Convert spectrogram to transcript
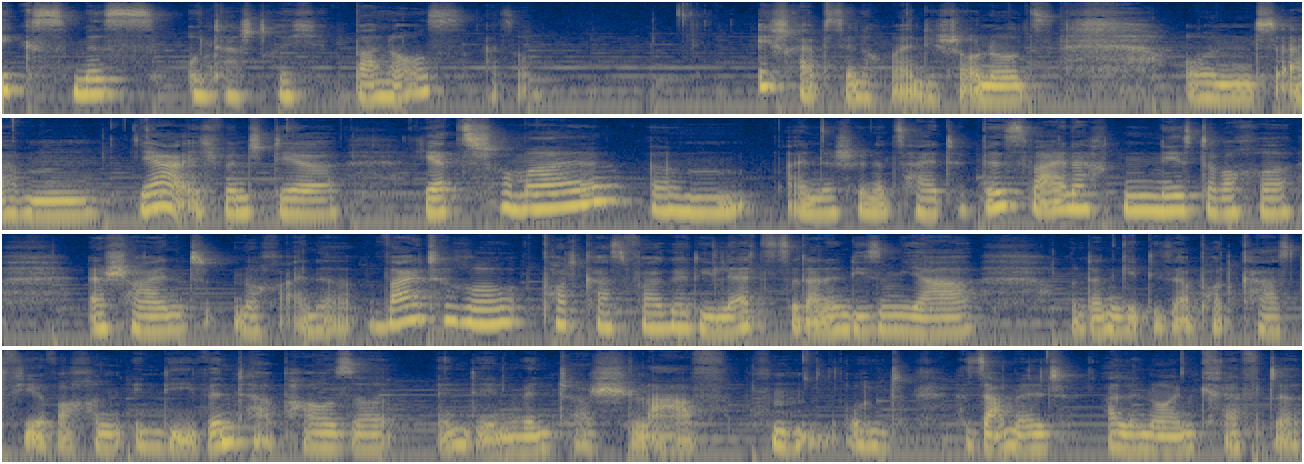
xmiss-balance. Also ich schreibe es dir nochmal in die Show Notes. Und ähm, ja, ich wünsche dir jetzt schon mal ähm, eine schöne Zeit bis Weihnachten. Nächste Woche erscheint noch eine weitere Podcast-Folge, die letzte dann in diesem Jahr. Und dann geht dieser Podcast vier Wochen in die Winterpause, in den Winterschlaf und sammelt alle neuen Kräfte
